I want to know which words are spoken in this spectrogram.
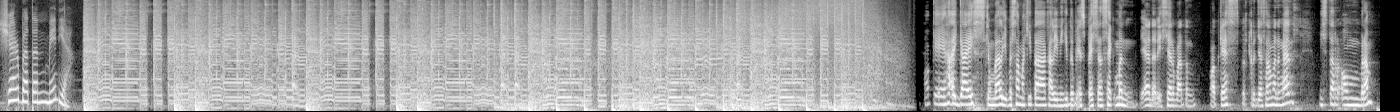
Share Button Media. Oke, hai guys, kembali bersama kita. Kali ini kita punya special segment ya dari Share Button Podcast bekerja sama dengan Mr. Om Bram.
